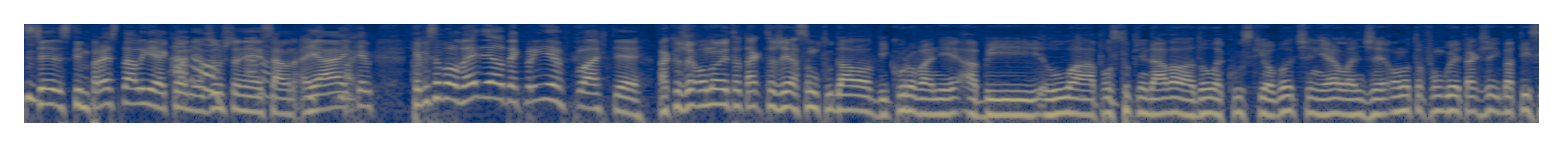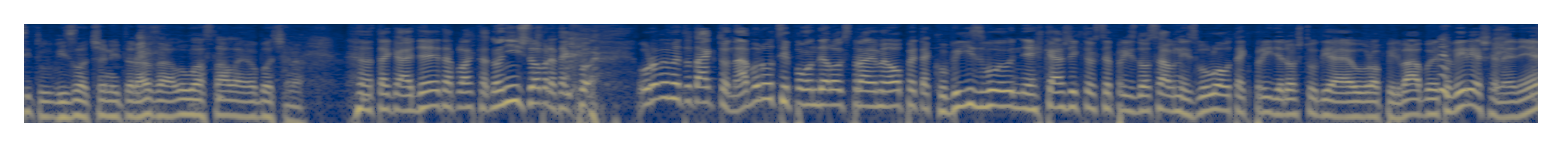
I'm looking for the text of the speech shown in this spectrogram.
ste s tým prestali, je koniec, už to nie je sauna. Ja, keby, keby som bol vedel, tak prídem v plachte. Akože ono je to takto, že ja som tu dal vykurovanie, aby Lula postupne dávala dole kúsky oblečenia, lenže ono to funguje tak, že iba ty si tu vyzlečený teraz a Lula stále je oblečená. tak a kde je tá plachta? No nič, dobre, tak po, urobíme to takto. Na budúci pondelok spravíme opäť takú výzvu. Nech každý, kto chce prísť do sauny s Lulou, tak príde do štúdia Európy 2. Bude to vyriešené, nie?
